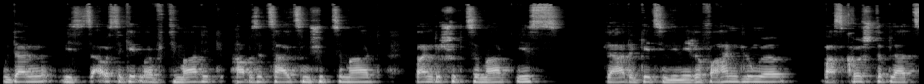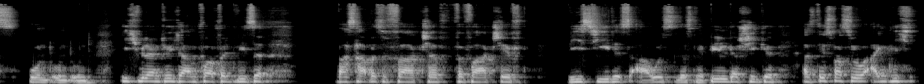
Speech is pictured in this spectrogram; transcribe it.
Und dann, wie sieht es aus, dann geht man auf die Thematik, haben sie Zeit zum Schützemarkt, wann der Schützemarkt ist, Klar, dann geht's in die nähere Verhandlungen, was kostet der Platz und, und, und. Ich will natürlich auch im Vorfeld wissen, was habe ich für Fahrgeschäft, wie sieht es aus, lass mir Bilder schicken. Also das, was so eigentlich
